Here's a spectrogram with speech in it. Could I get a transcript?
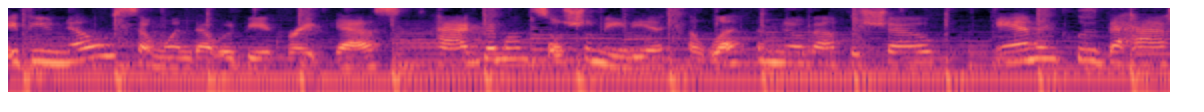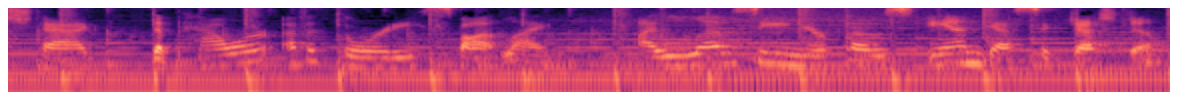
If you know someone that would be a great guest, tag them on social media to let them know about the show and include the hashtag the power of authority spotlight. I love seeing your posts and guest suggestions.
